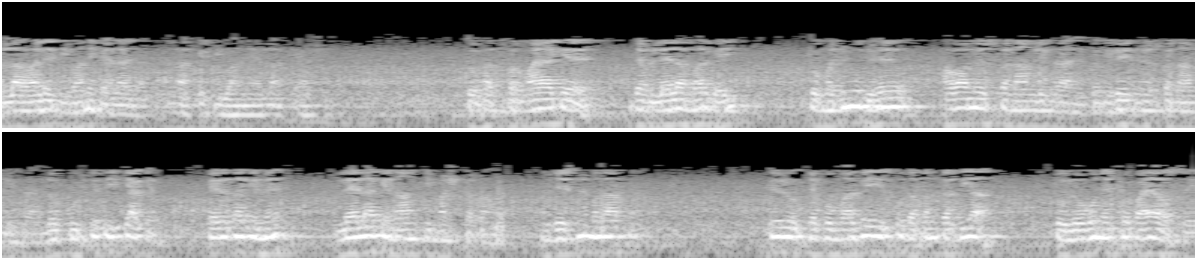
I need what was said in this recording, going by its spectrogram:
اللہ والے دیوانے کہلائے جاتے ہیں، اللہ کے دیوانے، اللہ کے عاشق تو حد فرمایا کہ جب لیلا مر گئی، تو مجنو جو ہے، ہوا میں اس کا نام لکھ رہا ہے کبھی ریت میں اس کا نام لکھ رہا ہے۔ لوگ پوچھتے تھے کیا کہ کہہ رہا تھا کہ میں لیلا کے نام کی مشق کر رہا ہوں۔ مجھے اس میں مزہ آتا پھر جب وہ مر گئی، اس کو دفن کر دیا، تو لوگوں نے چھپایا اس سے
